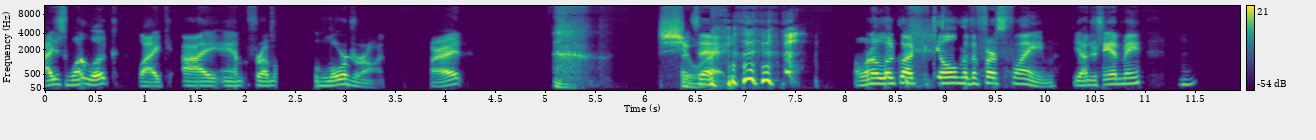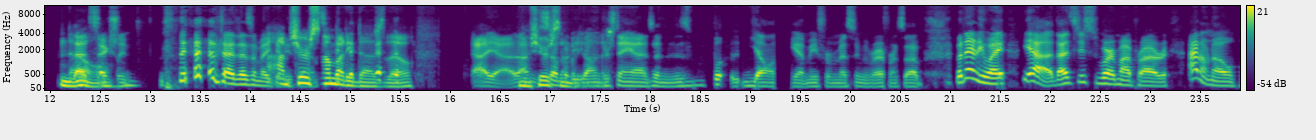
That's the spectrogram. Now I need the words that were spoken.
I just want to look like I am from Lordran. All right. sure. I want to look like the kiln of the first flame. You understand me? no, That's actually that doesn't make. Sense. I'm sure sense. somebody does though. Uh, yeah, I'm I'm sure somebody somebody, understands and is yelling at me for messing the reference up. But anyway, yeah, that's just where my priority. I don't know.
